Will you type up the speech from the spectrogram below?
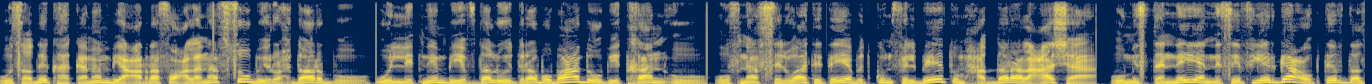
وصديقها كمان بيعرفه على نفسه بيروح ضربه. والاتنين بيفضلوا يضربوا بعض وبيتخانقوا. وفي نفس الوقت تيا بتكون في البيت ومحضرة العشاء ومستنية إن سيف يرجع وبتفضل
